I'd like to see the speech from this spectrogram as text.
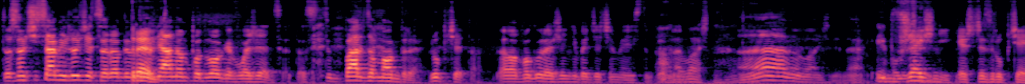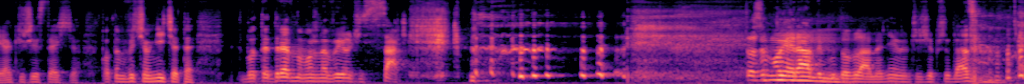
To są ci sami ludzie, co robią Trend. drewnianą podłogę w łazience. To jest bardzo mądre. Róbcie to. O, w ogóle się nie będziecie mieli z tym A, problemu. no właśnie. No. A, no właśnie, tak. I w rzeźni jeszcze zróbcie, jak już jesteście. Potem wyciągnijcie te, bo te drewno można wyjąć i ssać. To są moje rady budowlane, nie wiem, czy się przydadzą.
